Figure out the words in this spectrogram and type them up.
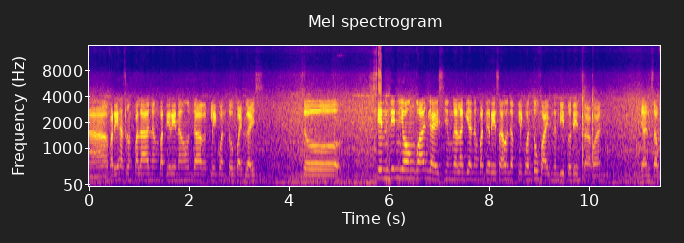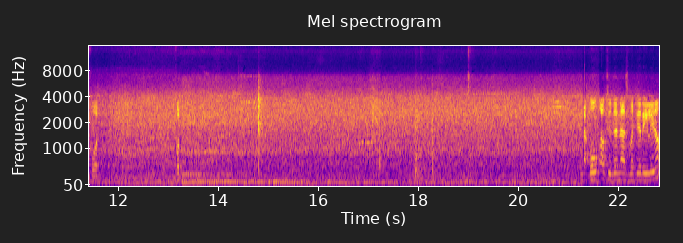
Ah, parehas lang pala ng battery ng Honda Click 125 guys. So same din yung kuan guys, yung lalagyan ng battery sa Honda Click 125 nandito din sa kuan. Yan sa foot. Foot. Nakuag sudah na sa battery no?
